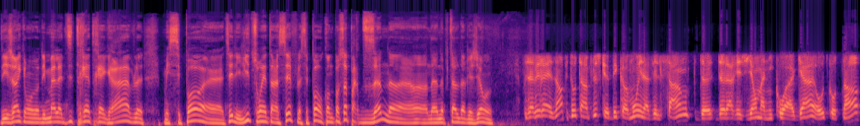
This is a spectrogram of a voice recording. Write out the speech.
des gens qui ont des maladies très, très graves. là. Mais c'est pas, euh, tu sais, les lits de soins intensifs, là, c'est pas, on compte pas ça par dizaines là, en, en un hôpital de région. Vous avez raison, puis d'autant plus que Bécomo est la ville-centre de, de la région Manicouagan, Haute-Côte-Nord.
